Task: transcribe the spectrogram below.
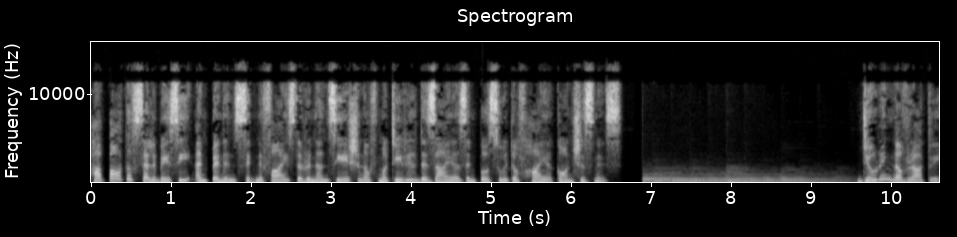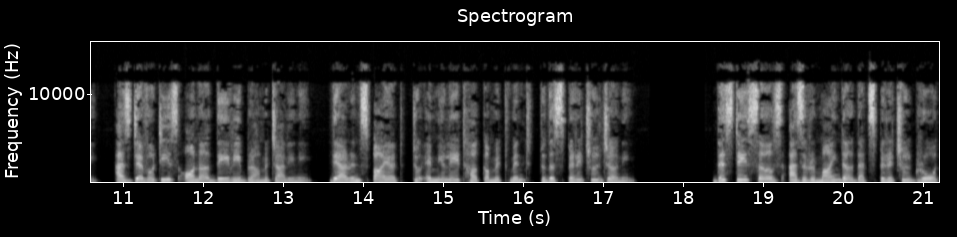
Her path of celibacy and penance signifies the renunciation of material desires in pursuit of higher consciousness. During Navratri, as devotees honor Devi Brahmacharini, they are inspired to emulate her commitment to the spiritual journey. This day serves as a reminder that spiritual growth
